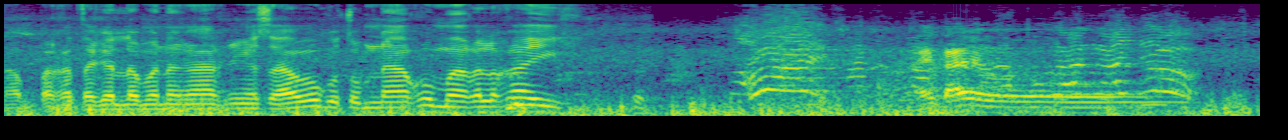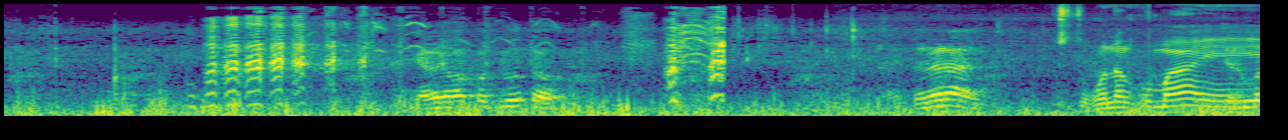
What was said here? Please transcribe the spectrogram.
Napakatagal naman ng aking asawa. Gutom na ako, mga kalakay. Kain tayo. Hindi ako makapagluto. Ito na lang. Gusto ko nang kumain.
